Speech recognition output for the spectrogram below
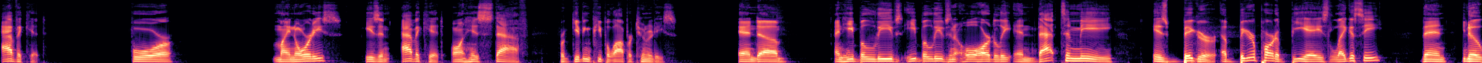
advocate for minorities. He's an advocate on his staff for giving people opportunities, and um, and he believes he believes in it wholeheartedly. And that to me is bigger, a bigger part of BA's legacy than you know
